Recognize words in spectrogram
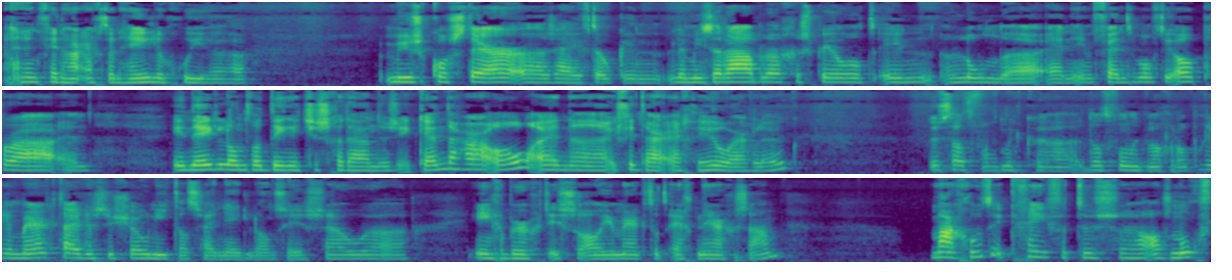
En ik vind haar echt een hele goede musicalster. Uh, zij heeft ook in Les Miserables gespeeld in Londen. En in Phantom of the Opera. En in Nederland wat dingetjes gedaan. Dus ik kende haar al. En ik vind haar echt heel erg leuk. Dus dat vond ik, uh, dat vond ik wel grappig. Je merkt tijdens de show niet dat zij Nederlands is. Zo uh, ingeburgerd is ze al. Je merkt dat echt nergens aan. Maar goed, ik geef het dus uh, alsnog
